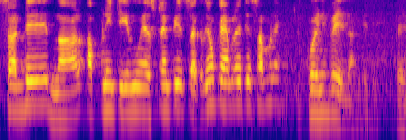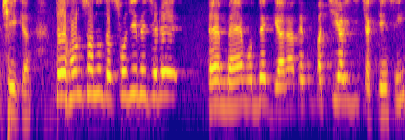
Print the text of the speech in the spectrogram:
ਸਾਡੇ ਨਾਲ ਆਪਣੀ ਟੀਮ ਨੂੰ ਇਸ ਟਾਈਮ ਭੇਜ ਸਕਦੇ ਹੋ ਕੈਮਰੇ ਦੇ ਸਾਹਮਣੇ? ਕੋਈ ਨਹੀਂ ਭੇਜ ਦਾਂਗੇ ਜੀ ਠੀਕ ਆ। ਤੇ ਹੁਣ ਸਾਨੂੰ ਦੱਸੋ ਜੀ ਵੀ ਜਿਹੜੇ ਮੈਂ ਮੁੱਦੇ 11 ਤੇ 25 ਵਾਲੀ ਜੀ ਚੱਕੇ ਸੀ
